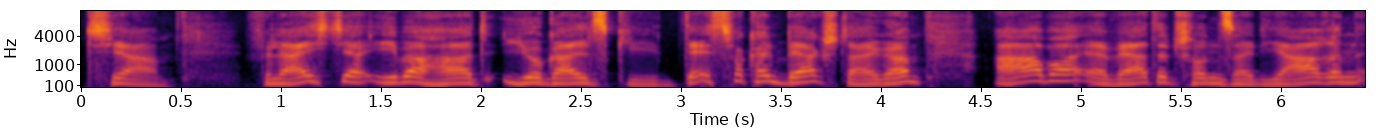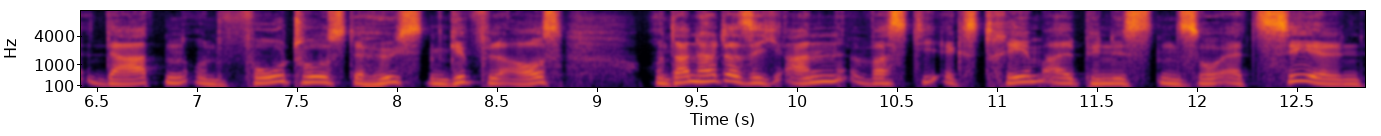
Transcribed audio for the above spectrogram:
Tja, vielleicht ja Eberhard Jurgalski. Der ist zwar kein Bergsteiger, aber er wertet schon seit Jahren Daten und Fotos der höchsten Gipfel aus und dann hört er sich an, was die Extremalpinisten so erzählen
